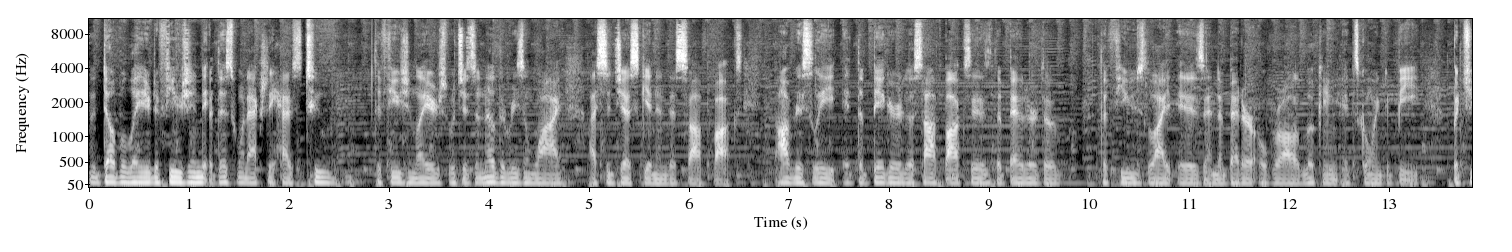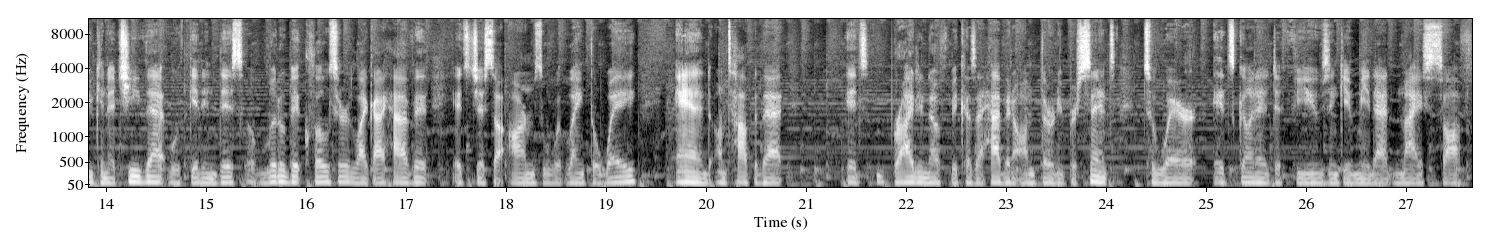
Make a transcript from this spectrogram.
the double layer diffusion but this one actually has two diffusion layers which is another reason why i suggest getting this softbox. Obviously it, the bigger the softbox is the better the the fused light is and the better overall looking it's going to be but you can achieve that with getting this a little bit closer like I have it it's just an arm's length away and on top of that it's bright enough because I have it on 30% to where it's gonna diffuse and give me that nice soft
